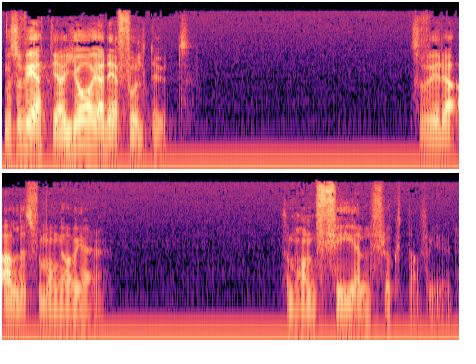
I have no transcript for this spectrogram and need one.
Men så vet jag, gör jag det fullt ut så är det alldeles för många av er som har en fel fruktan för Gud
